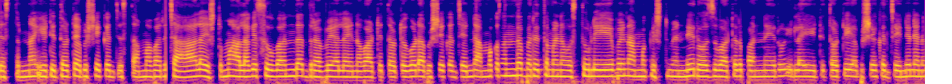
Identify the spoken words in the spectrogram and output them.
చేస్తున్నా. వీటితోటి అభిషేకం చేస్తే అమ్మవారు చాలా ఇష్టము. అలాగే సుగంధ ద్రవ్యాలైన వాటితోటి కూడా అభిషేకం చేయండి. అమ్మకు సుగంధ భరితమైన వస్తువులు ఏవైనా అమ్మకి ఇష్టమండి రోజు వాటర్ పన్నీరు ఇలా వీటితోటి అభిషేకం చేయండి. నేను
